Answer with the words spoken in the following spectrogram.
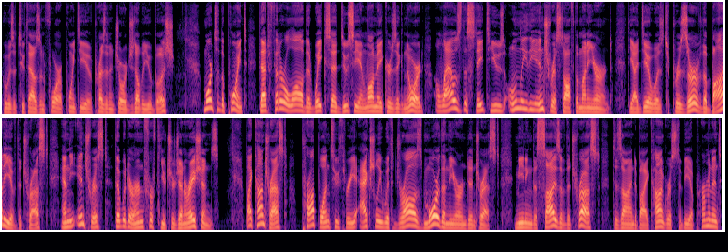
who was a 2004 appointee of President George W. Bush. More to the point, that federal law that Wake said Ducey and lawmakers ignored allows the state to use only the interest off the money earned. The idea was to preserve the body of the trust and the interest that would earn for future generations. By contrast, Prop 123 actually withdraws more than the earned interest, meaning the size of the trust, designed by Congress to be a permanent,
